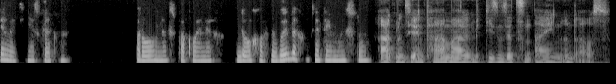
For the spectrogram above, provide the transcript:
Делайте несколько ровных, спокойных вдохов и выдохов с этой мыслью. Atmen Sie ein paar Mal mit diesen Sätzen ein und aus.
